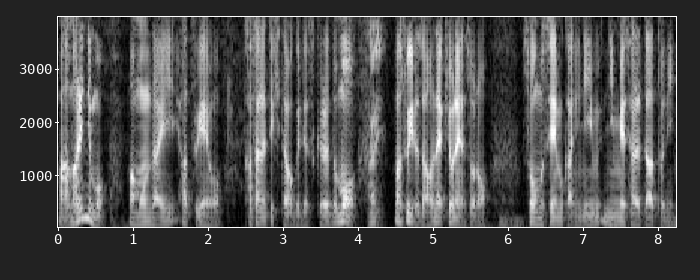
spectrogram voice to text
まあ、あまりにもまあ問題発言を重ねてきたわけですけれども、はい、まあ、杉田さんはね去年その総務政務官に任命された後に、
